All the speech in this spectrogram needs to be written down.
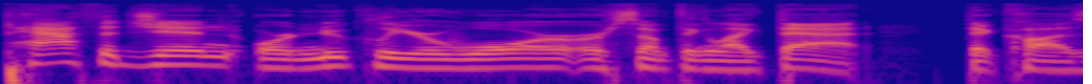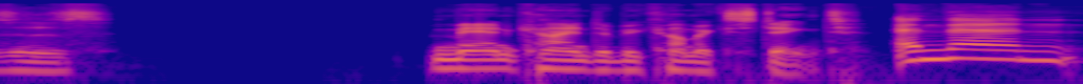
pathogen or nuclear war or something like that that causes mankind to become extinct. And then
